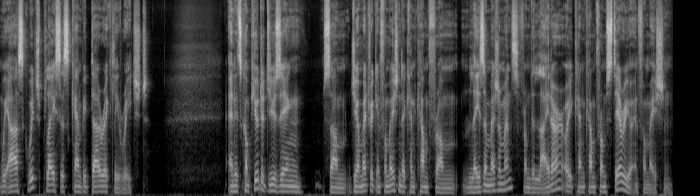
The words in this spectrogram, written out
We ask which places can be directly reached and it's computed using some geometric information that can come from laser measurements from the LiDAR, or it can come from stereo information,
